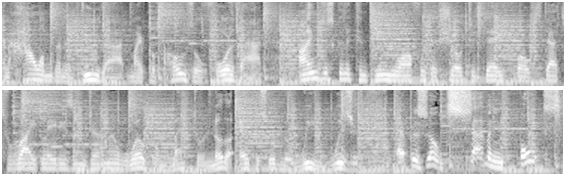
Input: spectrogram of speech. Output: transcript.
and how I'm going to do that, my proposal for that, I'm just going to continue off with the show today, folks. That's right, ladies and gentlemen. Welcome back to another episode of the Weird Wizard, episode 7, folks.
